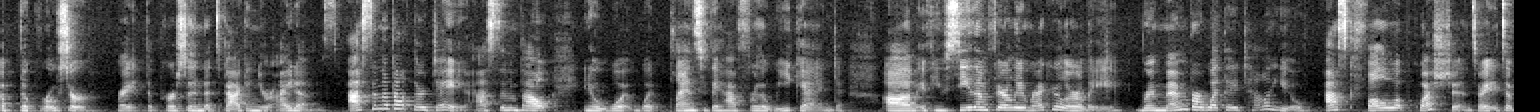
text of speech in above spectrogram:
uh, the grocer right the person that's bagging your items ask them about their day. Ask them about you know what what plans do they have for the weekend. Um, if you see them fairly regularly remember what they tell you. Ask follow-up questions right? It's a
